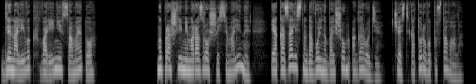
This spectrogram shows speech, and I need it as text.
Для наливок варенье самое то. Мы прошли мимо разросшейся малины и оказались на довольно большом огороде, часть которого пустовала.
